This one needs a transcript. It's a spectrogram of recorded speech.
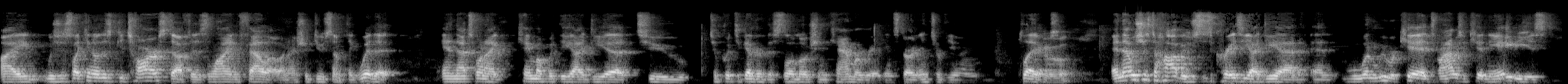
I was just like, you know, this guitar stuff is lying fallow, and I should do something with it. And that's when I came up with the idea to to put together the slow motion camera rig and start interviewing players. Cool. And that was just a hobby. It was just a crazy idea. And, and when we were kids, when I was a kid in the '80s,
